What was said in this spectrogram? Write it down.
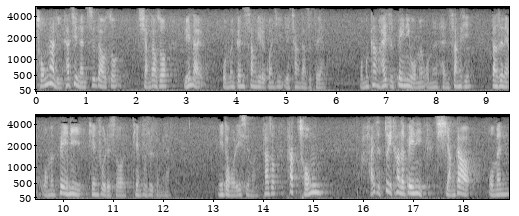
从那里他竟然知道说，想到说，原来我们跟上帝的关系也常常是这样。我们看孩子悖逆我们，我们很伤心。但是呢，我们背逆天赋的时候，天赋是怎么样？你懂我的意思吗？他说，他从孩子对他的背逆，想到我们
